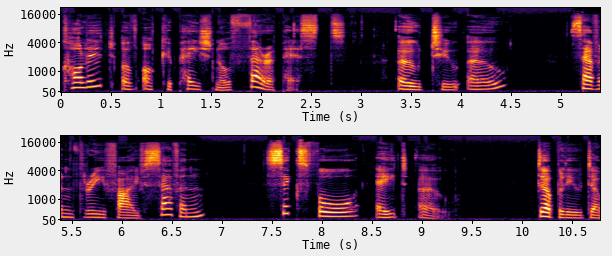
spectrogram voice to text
College of Occupational Therapists 020 7357 6480 www.cot.co.uk.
